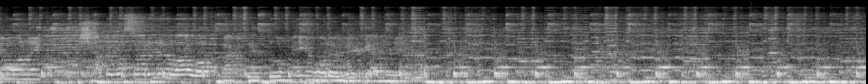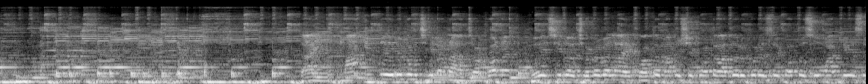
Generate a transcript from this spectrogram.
মনে ষাট বছরের বাবা থাকতে তুমি মরবে কেন? ছোটবেলায় কত মানুষে কত আদর করেছে, কত সোমা খেয়েছে,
